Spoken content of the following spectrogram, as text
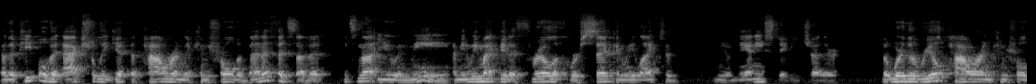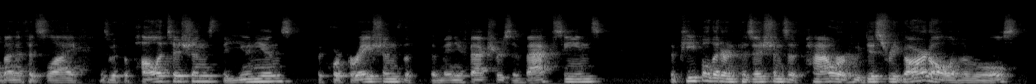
Now, the people that actually get the power and the control, the benefits of it, it's not you and me. I mean, we might get a thrill if we're sick and we like to, you know, nanny state each other. But where the real power and control benefits lie is with the politicians, the unions, the corporations, the, the manufacturers of vaccines, the people that are in positions of power who disregard all of the rules,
